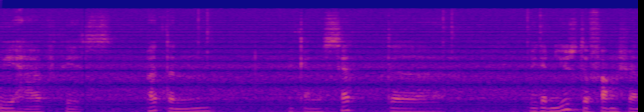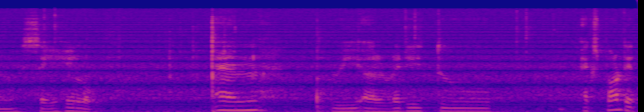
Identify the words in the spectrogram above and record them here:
We have this button. We can set the we can use the function say hello. And we are ready to export it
